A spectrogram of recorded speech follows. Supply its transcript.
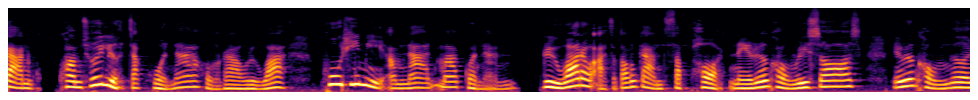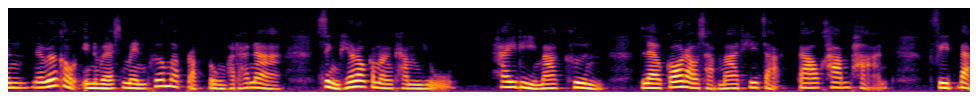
การความช่วยเหลือจากหัวหน้าของเราหรือว่าผู้ที่มีอำนาจมากกว่านั้น หรือว่าเราอาจจะต้องการ support ในเรื่องของ resource ในเรื่องของเงิน ในเรื่องของ investment เพื่อมาปรับปรุงพัฒนา สิ่งที่เรากำลังทำอยู่ ให้ดีมากขึ้น แล้วก็เราสามารถที่จะก้าวข้ามผ่านฟีดแบ็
